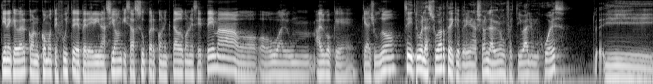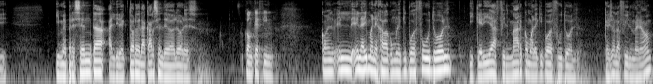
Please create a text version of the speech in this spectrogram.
tiene que ver con cómo te fuiste de peregrinación, quizás súper conectado con ese tema, o, hubo algún, algo que, que, ayudó. Sí, tuve la suerte de que peregrinación la vio en un festival un juez y, y me presenta al director de la cárcel de Dolores. ¿Con qué fin? Con él, él ahí manejaba como un equipo de fútbol y quería filmar como al equipo de fútbol. Que yo lo filme, ¿no?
